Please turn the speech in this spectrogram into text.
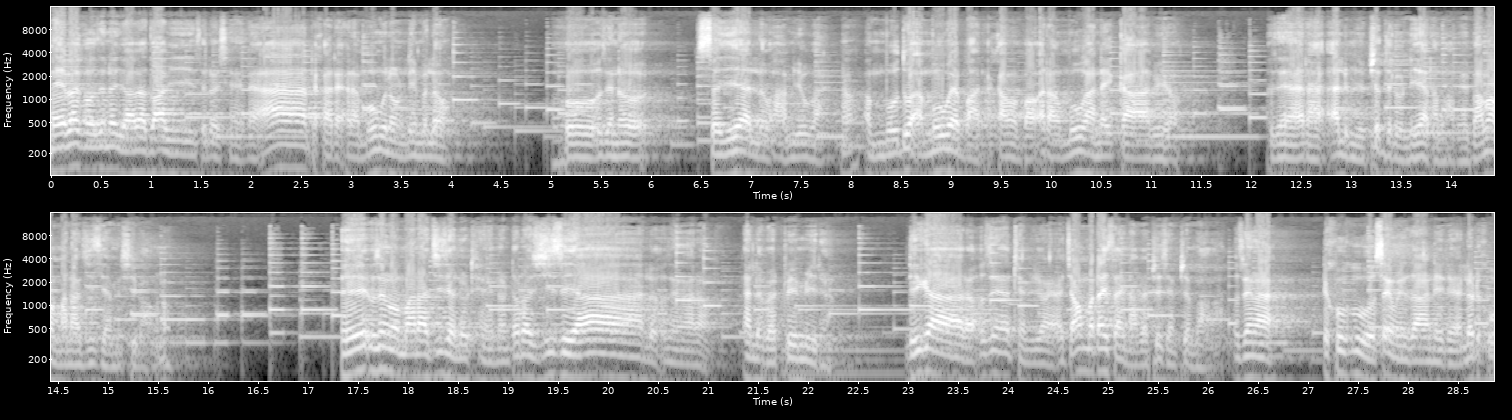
နေဘက်ကောစင်းတော့ရွာဘက်သွားပြီဆိုလို့ရှိရင်လည်းအာတခါတည်းအဲ့ဒါမိုးမလုံးလင်းမလုံး ဟိုဦးဇင်းတို့စရလောဟာမျိုးပါနော်အမိုးတို့အမိုးပဲပါတယ်အကောင်မပေါ့အဲ့ဒါမိုးကနေကာပြီးတော့ဦးဇင်းအဲ့ဒါအဲ့လိုမျိုးဖြစ်တယ်လို့နေရတာပါပဲဘာမှမာနာကြီးစရာမရှိပါဘူးနော်အေးဦးဇင်းကမာနာကြီးတယ်လို့ထင်တယ်တော်တော်ရည်စရာလို့ဦးဇင်းကတော့အဲ့လိုပဲတွေးမိတာအဓိကကတော့ဦးဇင်းအထင်ပြောရင်အကြောင်းမတိုက်ဆိုင်တာပဲဖြစ်ချင်းဖြစ်မှာပါဦးဇင်းကတခုခုကိုစိတ်ဝင်စားနေတယ်လို့တခု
